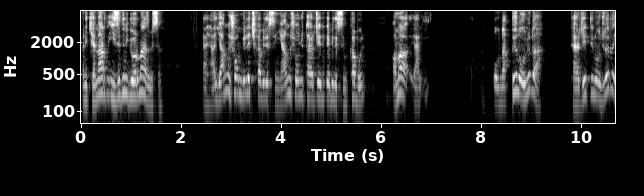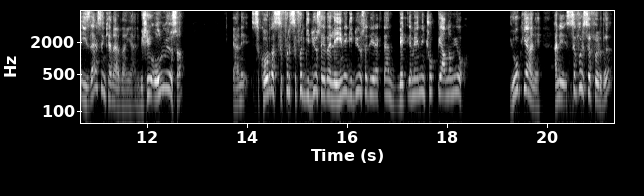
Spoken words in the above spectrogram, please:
Hani kenarda izlediğini görmez misin? Yani yanlış 11 ile çıkabilirsin. Yanlış oyuncu tercih edebilirsin. Kabul. Ama yani oynattığın oyunu da tercih ettiğin oyuncuları da izlersin kenardan yani. Bir şey olmuyorsa yani skorda 0-0 gidiyorsa ya da lehine gidiyorsa diyerekten beklemenin çok bir anlamı yok. Yok yani. Hani 0-0'dı.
